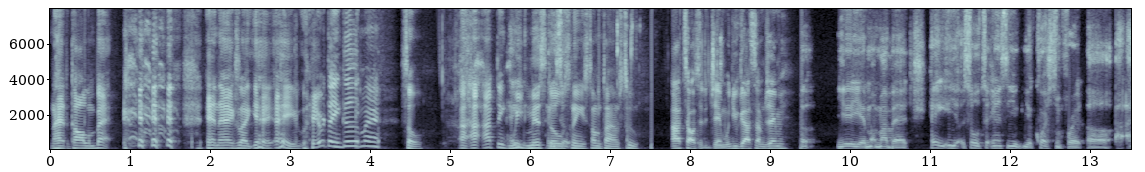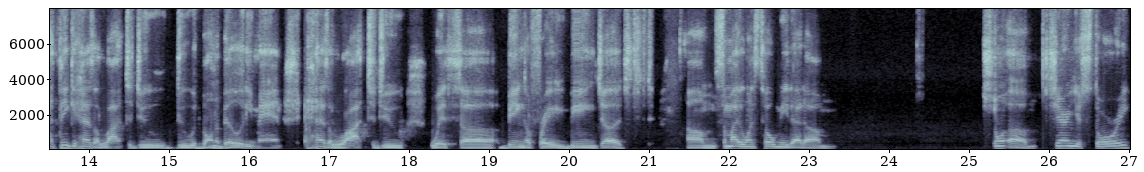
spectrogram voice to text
And I had to call him back and ask like, "Hey, hey, everything good, man?" So I, I think hey, we miss those so, things sometimes too. I'll talk to the Jamie. When you got something, Jamie? Uh, yeah, yeah, my, my, bad. Hey, so to answer your, your, question, Fred, uh, I think it has a lot to do do with vulnerability, man. It has a lot to do with uh, being afraid, being judged. Um, somebody once told me that um, show, um, sharing your story,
